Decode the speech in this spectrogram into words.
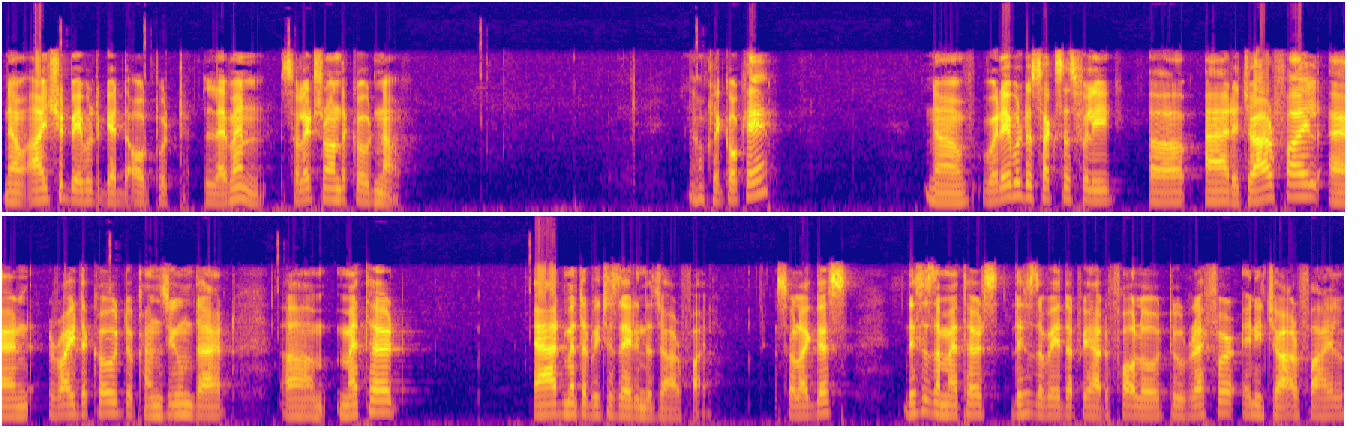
now I should be able to get the output 11. So let's run the code now. Now click OK. Now we're able to successfully uh, add a jar file and write the code to consume that um, method, add method which is there in the jar file. So like this, this is the methods, this is the way that we have to follow to refer any jar file.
